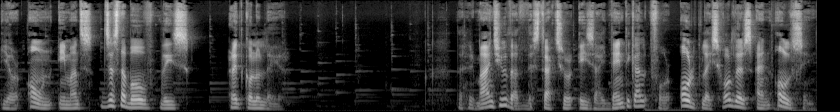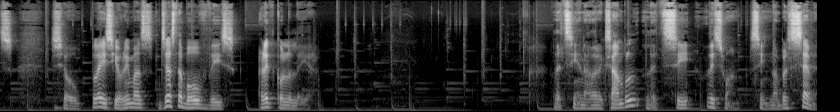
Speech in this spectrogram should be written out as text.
your own image just above this red color layer. That reminds you that the structure is identical for all placeholders and all scenes. So place your image just above this red color layer. Let's see another example. Let's see this one, scene number 7.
